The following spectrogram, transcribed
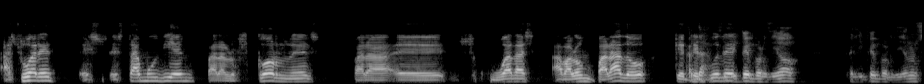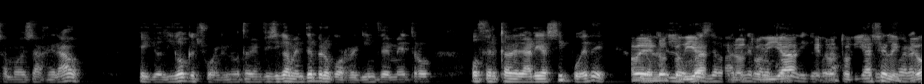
a Suárez es, está muy bien para los corners, para eh, jugadas a balón parado, que te puede... Felipe, por Dios, Felipe, por Dios, nos hemos exagerado. Que yo digo que Suárez no está bien físicamente, pero corre 15 metros o cerca del área sí puede. A ver, el otro día, el otro día, el otro día se le vio.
